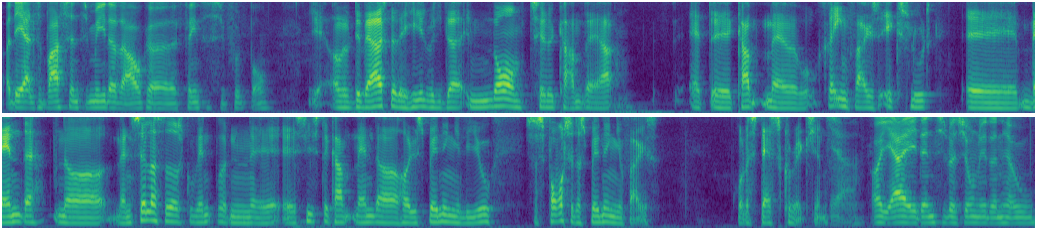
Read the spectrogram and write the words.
Og det er altså bare centimeter, der afgør øh, fantasy football. Ja, og det værste af det hele ved de der enormt tætte kampe er, at øh, kampen er jo rent faktisk ikke slut øh, mandag, når man selv har siddet og skulle vente på den øh, øh sidste kamp mandag og holde spændingen i live, så fortsætter spændingen jo faktisk. På grund af stats corrections. Ja, og jeg er i den situation i den her uge.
